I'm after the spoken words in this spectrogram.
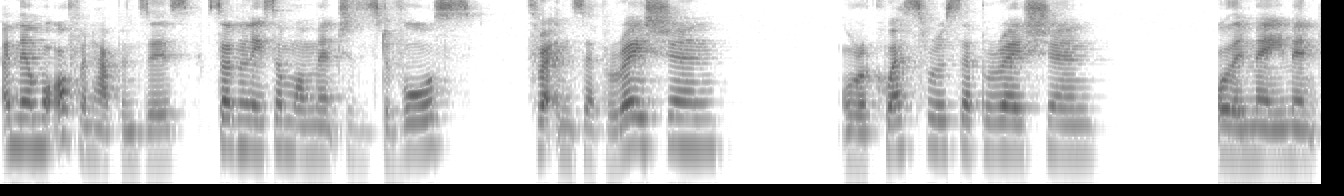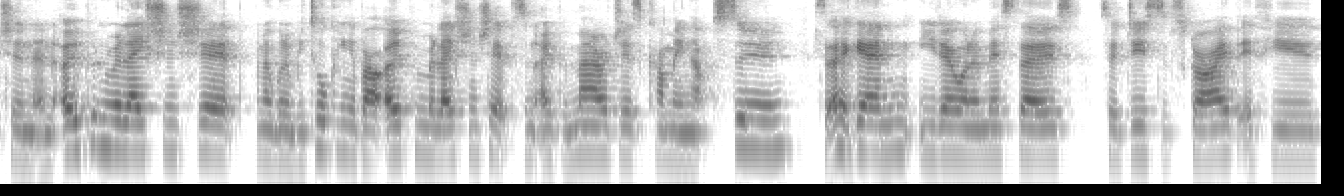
And then what often happens is suddenly someone mentions divorce, threatens separation, or requests for a separation, or they may mention an open relationship. And I'm going to be talking about open relationships and open marriages coming up soon. So, again, you don't want to miss those. So, do subscribe if you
